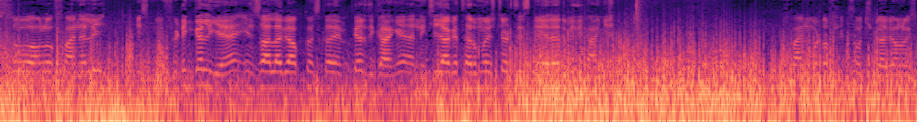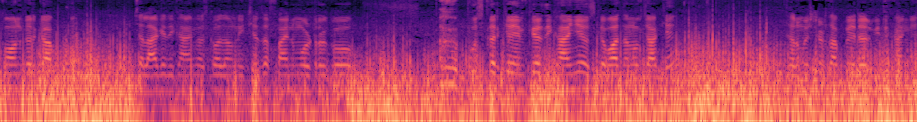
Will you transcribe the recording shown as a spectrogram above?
सो so, हम लोग फाइनली इसको फिटिंग कर लिया है। इंशाल्लाह अभी आपको इसका एम्पेयर दिखाएँगे और नीचे जाके थर्मोस्टेट से इसका एरर भी दिखाएँगे। फाइन मोटर फिक्स हो चुका है हम लोग इसको ऑन करके आपको चला के दिखाएँगे। उसके बाद हम नीचे से फाइन मोटर को पुश करके एम्पेयर दिखाएँगे। उसके बाद हम लोग जाके थर्मोस्टेट से आपको एरर भी दिखाएँगे।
